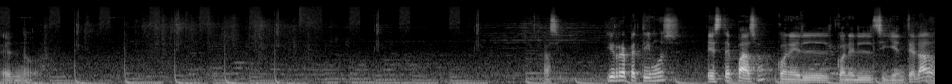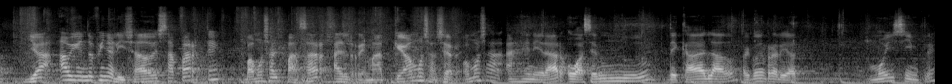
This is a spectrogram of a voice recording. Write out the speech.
El nudo. Así. Y repetimos este paso con el, con el siguiente lado. Ya habiendo finalizado esta parte, vamos al pasar al remate. ¿Qué vamos a hacer? Vamos a, a generar o hacer un nudo de cada lado, algo en realidad muy simple.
